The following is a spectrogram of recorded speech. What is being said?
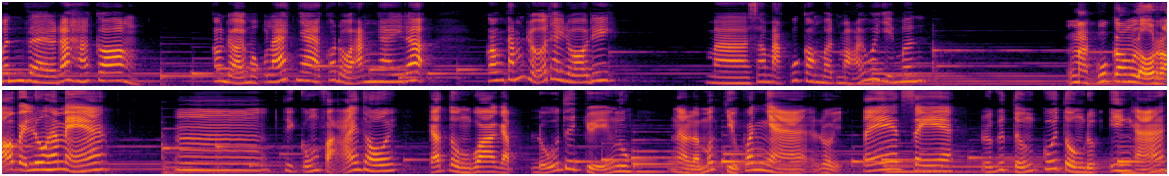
Minh về rồi đó hả con? Con đợi một lát nha, có đồ ăn ngay đó. Con tắm rửa thay đồ đi. Mà sao mặt của con mệt mỏi quá vậy Minh? Mặt của con lộ rõ vậy luôn hả mẹ? Ừm, Thì cũng phải thôi. Cả tuần qua gặp đủ thứ chuyện luôn Nào là mất chìa khóa nhà Rồi té xe Rồi cứ tưởng cuối tuần được yên ả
